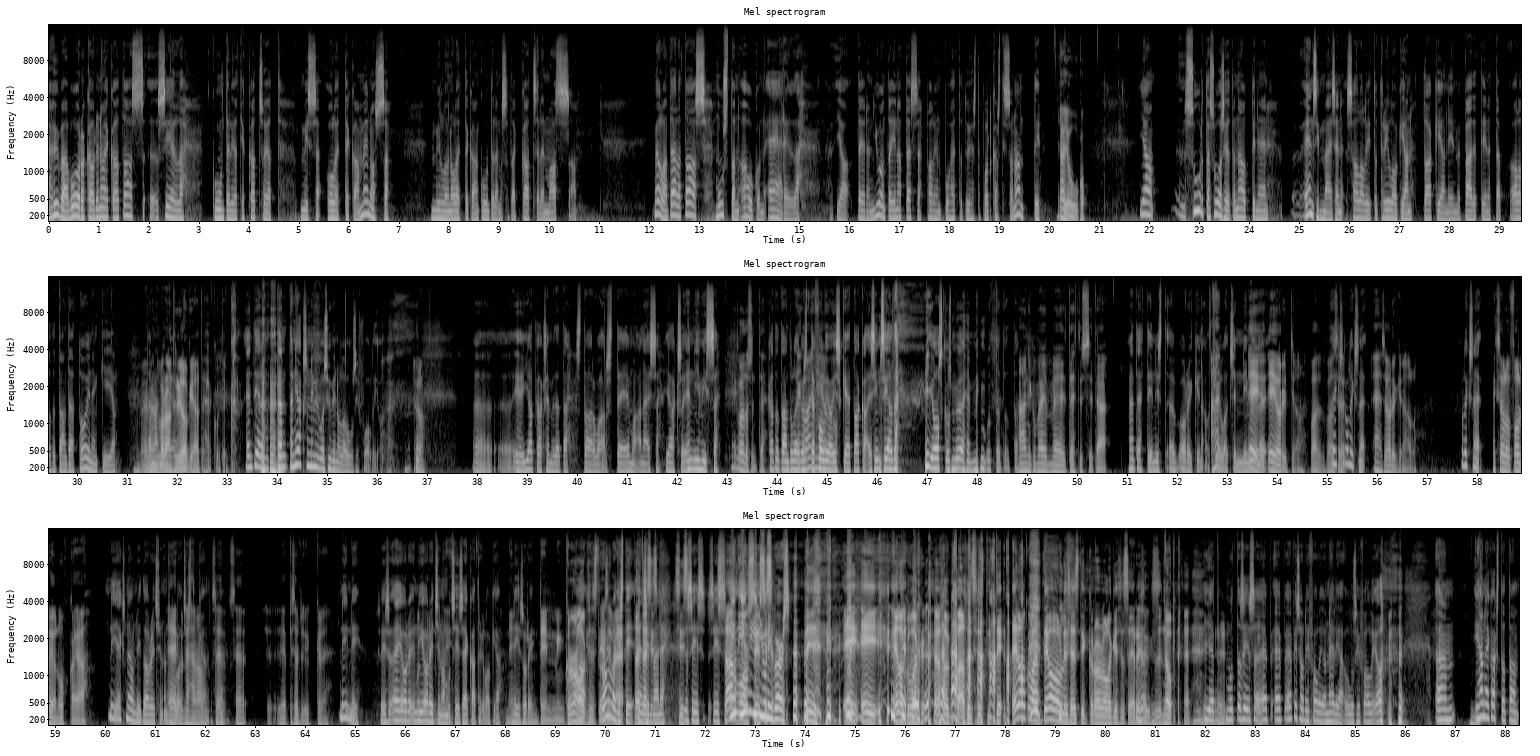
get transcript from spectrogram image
Ja hyvää vuorokauden aikaa taas äh, siellä kuuntelijat ja katsojat, missä olettekaan menossa, milloin olettekaan kuuntelemassa tai katselemassa. Me ollaan täällä taas mustan aukon äärellä ja teidän juontajina tässä paljon puhetta tyhjästä podcastissa on Antti. Ja Jouko. Ja suurta suosiota nauttineen ensimmäisen salaliittotrilogian takia, niin me päätettiin, että aloitetaan tämä toinenkin. Ja Ei tämän varaan trilogiaa tehdä kuitenkaan. En tiedä, mutta tämän, tämän jakson nimi voisi hyvin olla Uusi folio. Joo. Jatkaaksemme tätä Star Wars-teemaa näissä jaksojen nimissä. Ei sitten. Katsotaan, tuleeko sitten niin folio joku. iskee takaisin sieltä joskus myöhemmin. Mutta tota. Ah, niin kuin me, me ei tehty sitä Mehän tehtiin niistä Original Trilogyn nimillä. Ei, ei Original. Vaan, vaan eikö, se, oliko ne? Eihän se Original Oliko ne? Eikö se ollut Folion uhka ja... Niin, eikö ne ole niitä Original Ei, kun nehän on se, se episodi ykkönen. Niin, niin. Siis ei ori, niin original, niin. mutta siis eka trilogia. Niin, niin sori. Niin, niin kronologisesti, no, kronologisesti ensimmäinen. Siis, siis, siis, siis Star in, in, in siis, universe. niin, ei, ei elokuva, elokuvallisesti, te, elokuva teollisesti kronologisessa erityksessä, nope. Jep, mutta siis ep, ep, episodi folio neljä uusi folio. um, ihan ekaksi tota,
